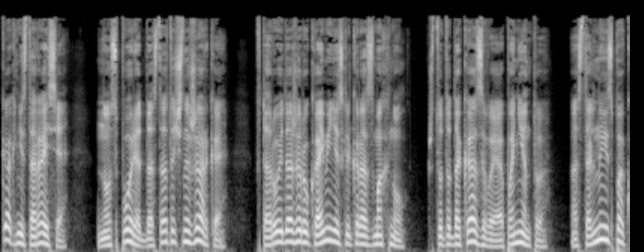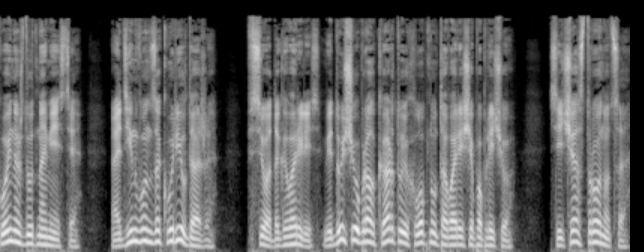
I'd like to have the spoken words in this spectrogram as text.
как ни старайся. Но спорят достаточно жарко. Второй даже руками несколько раз взмахнул, что-то доказывая оппоненту. Остальные спокойно ждут на месте. Один вон закурил даже. Все, договорились. Ведущий убрал карту и хлопнул товарища по плечу. Сейчас тронутся.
